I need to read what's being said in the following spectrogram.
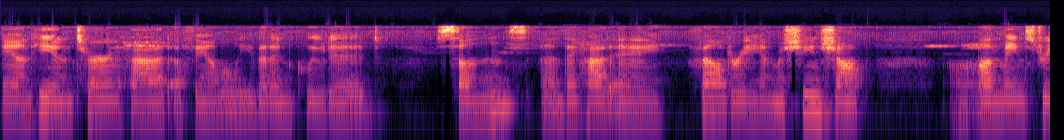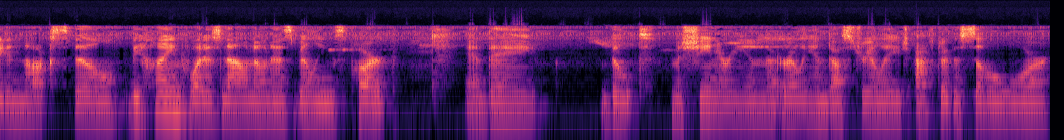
and he in turn had a family that included sons, and they had a foundry and machine shop uh, on Main Street in Knoxville behind what is now known as Billings Park. And they built machinery in the early industrial age after the Civil War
